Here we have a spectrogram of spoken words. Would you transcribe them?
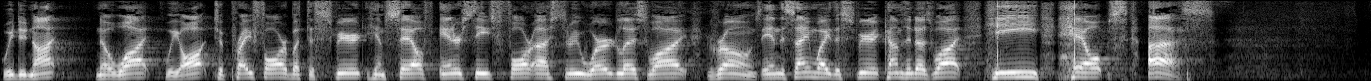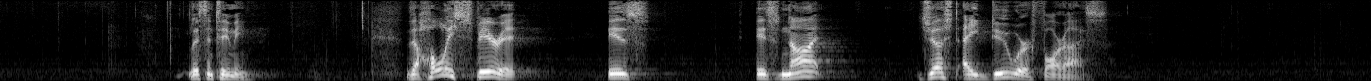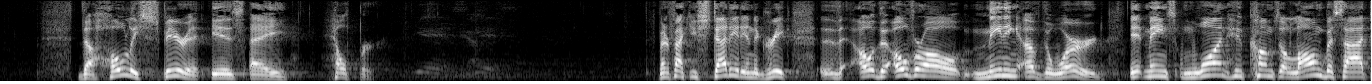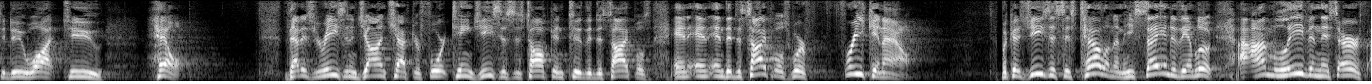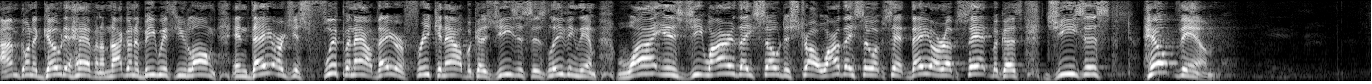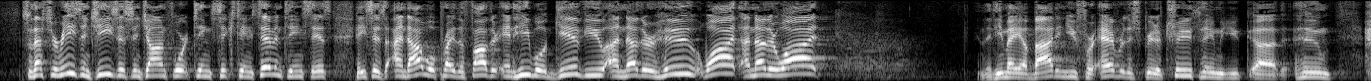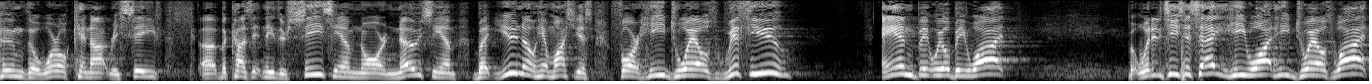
We do not know what we ought to pray for, but the Spirit Himself intercedes for us through wordless what? Groans. In the same way, the Spirit comes and does what? He helps us. Listen to me. The Holy Spirit is, is not just a doer for us. The Holy Spirit is a helper. Matter of fact, you study it in the Greek, the, oh, the overall meaning of the word, it means one who comes along beside to do what? To help. That is the reason in John chapter 14, Jesus is talking to the disciples, and, and, and the disciples were freaking out. Because Jesus is telling them, He's saying to them, Look, I'm leaving this earth. I'm going to go to heaven. I'm not going to be with you long. And they are just flipping out. They are freaking out because Jesus is leaving them. Why, is why are they so distraught? Why are they so upset? They are upset because Jesus helped them. So that's the reason Jesus in John 14, 16, 17 says, He says, And I will pray the Father, and He will give you another who? What? Another what? And that he may abide in you forever the spirit of truth whom you uh, whom whom the world cannot receive uh, because it neither sees him nor knows him but you know him watch this for he dwells with you and be, will be what? But what did jesus say? He what? He dwells what?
